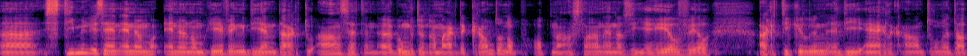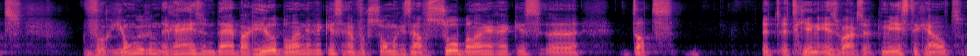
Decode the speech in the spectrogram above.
uh, stimuli zijn in een, in omgeving die hen daartoe aanzetten. Uh, we moeten er maar de kranten op, op naslaan en dan zie je heel veel artikelen die eigenlijk aantonen dat voor jongeren reizen blijkbaar heel belangrijk is en voor sommigen zelfs zo belangrijk is dat het hetgene is waar ze het meeste geld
